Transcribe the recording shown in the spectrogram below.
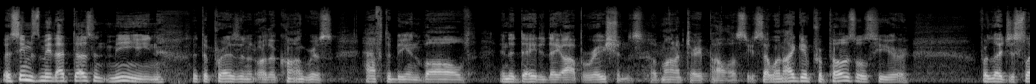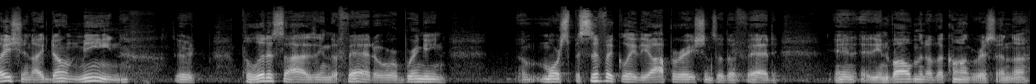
But it seems to me that doesn't mean that the president or the Congress have to be involved in the day to day operations of monetary policy. So when I give proposals here for legislation, I don't mean they're politicizing the Fed or bringing um, more specifically the operations of the Fed and the involvement of the Congress and the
